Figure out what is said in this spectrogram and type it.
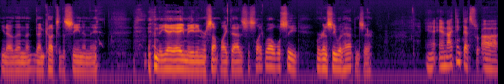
you know, then then cut to the scene in the in the AA meeting or something like that. It's just like, well, we'll see. We're going to see what happens there. And, and I think that's uh,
